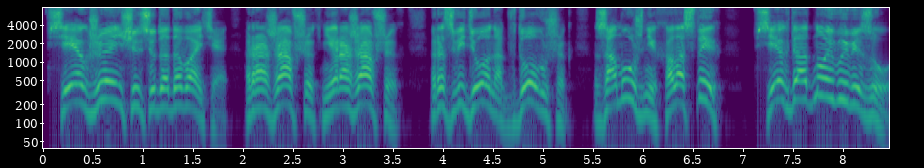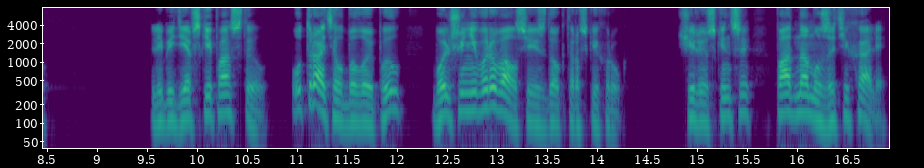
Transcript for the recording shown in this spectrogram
Всех женщин сюда давайте, рожавших, не рожавших, разведенок, вдовушек, замужних, холостых, всех до одной вывезу!» Лебедевский постыл, утратил былой пыл, больше не вырывался из докторских рук. Челюскинцы по одному затихали.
